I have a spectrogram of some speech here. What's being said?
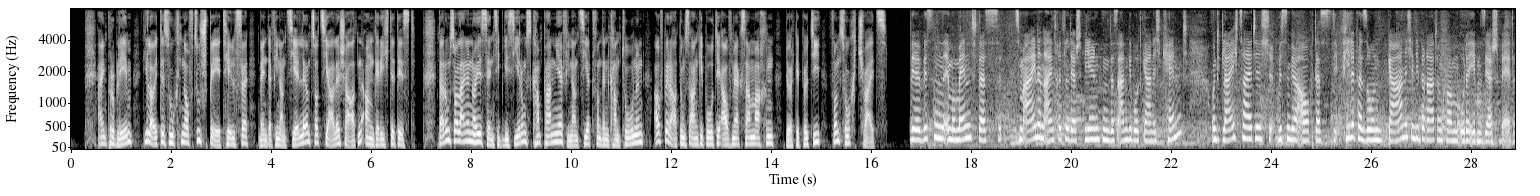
Ein Problem, die Leute suchten oft zu spät Hilfe, wenn der finanzielle und soziale Schaden angerichtet ist. Darum soll eine neue Sensibilisierungskampagne, finanziert von den Kantonen, auf Beratungsangebote aufmerksam machen, Dörte Pötti von Sucht Schweiz. Wir wissen im Moment, dass zum einen ein Drittel der Spielenden das Angebot gar nicht kennt. Und gleichzeitig wissen wir auch, dass viele Personen gar nicht in die Beratung kommen oder eben sehr spät.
